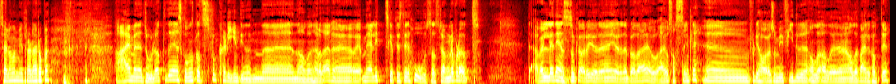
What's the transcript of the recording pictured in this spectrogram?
selv om det er mye trær der oppe. Nei, men jeg tror at det skal ganske for klint inn en, eh, en avgang her og der. Men jeg er litt skeptisk til hovedstadstriangelet, for det at det er vel det eneste som klarer å gjøre, gjøre det bra, det er jo, er jo SAS, egentlig. Eh, for de har jo så mye feed alle, alle, alle veier og kanter.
